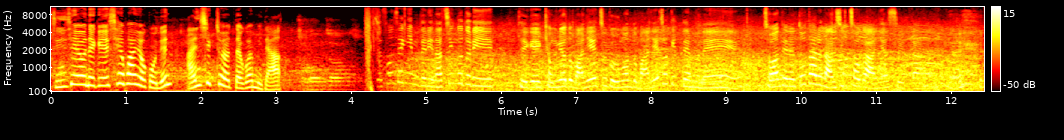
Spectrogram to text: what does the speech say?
진세연에게 세화여고는 안식처였다고 합니다. 선생님들이나 친구들이 되게 격려도 많이 해주고 응원도 많이 해줬기 때문에 저한테는 또 다른 안식처가 아니었을까. 네.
